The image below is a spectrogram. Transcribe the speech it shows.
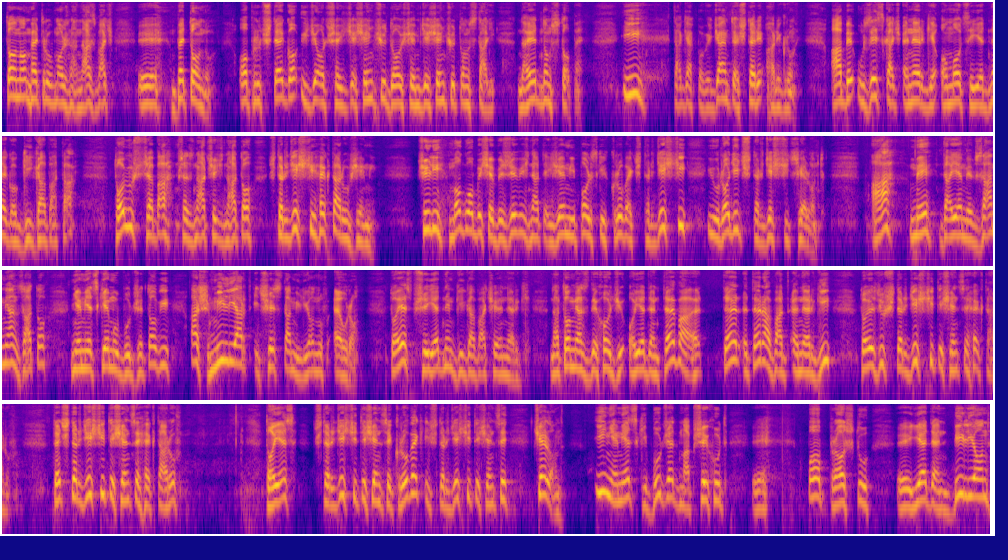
tonometrów można nazwać y, betonu. Oprócz tego idzie od 60 do 80 ton stali na jedną stopę. I tak jak powiedziałem, jest 4 ary grumy. Aby uzyskać energię o mocy 1 gigawata, to już trzeba przeznaczyć na to 40 hektarów ziemi. Czyli mogłoby się wyżywić na tej ziemi polskich krówek 40 i urodzić 40 cieląt. A my dajemy w zamian za to niemieckiemu budżetowi aż miliard i 300 milionów euro. To jest przy jednym gigawacie energii. Natomiast gdy chodzi o jeden tewa, ter, terawat energii, to jest już 40 tysięcy hektarów. Te 40 tysięcy hektarów to jest 40 tysięcy krówek i 40 tysięcy cielon. I niemiecki budżet ma przychód y, po prostu 1 bilion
